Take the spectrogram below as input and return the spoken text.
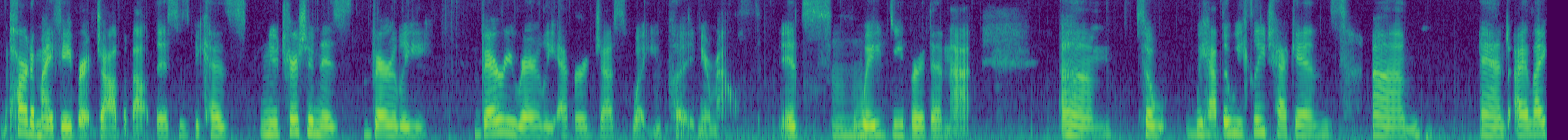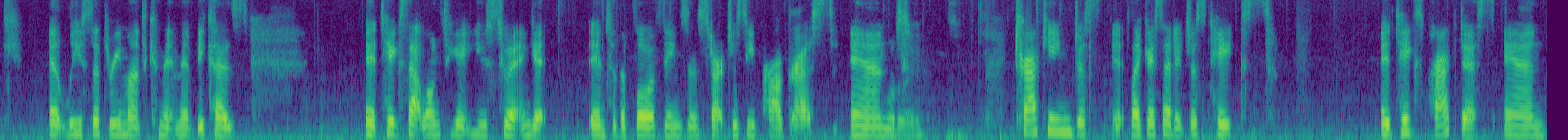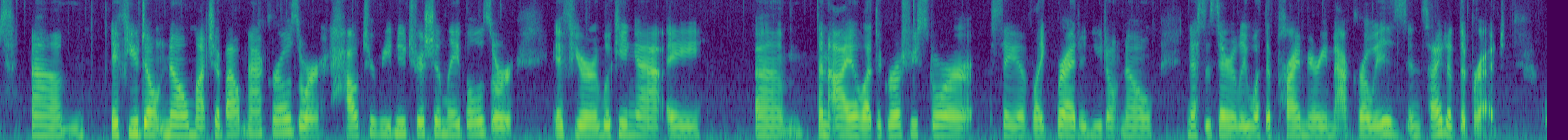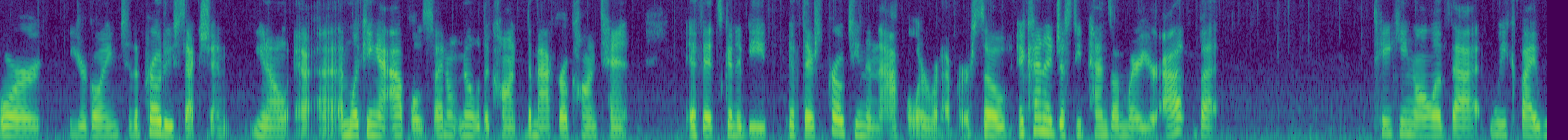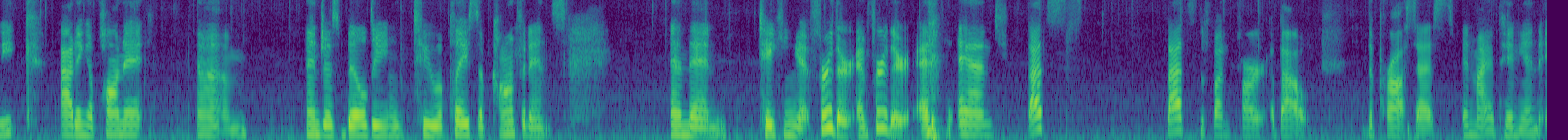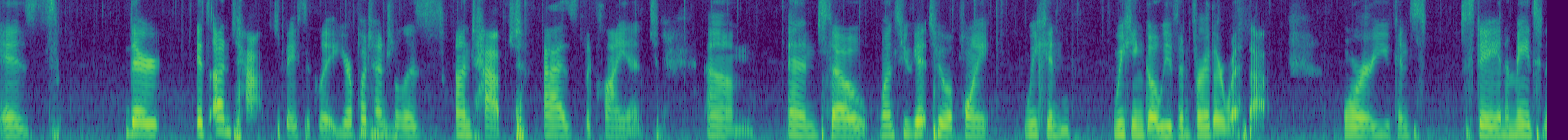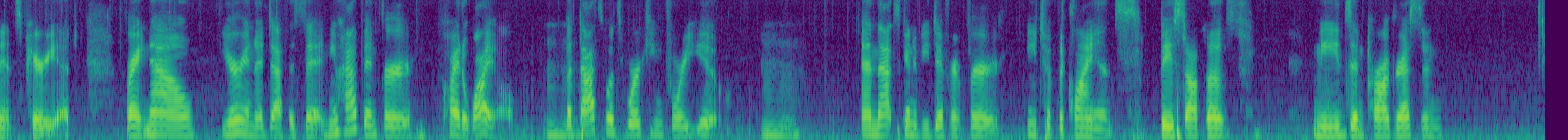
part of my favorite job about this is because nutrition is very very rarely ever just what you put in your mouth it's mm-hmm. way deeper than that um, so we have the weekly check-ins um, and i like at least a three month commitment because it takes that long to get used to it and get into the flow of things and start to see progress and totally. tracking just like i said it just takes it takes practice and um, if you don't know much about macros or how to read nutrition labels or if you're looking at a um, an aisle at the grocery store say of like bread and you don't know necessarily what the primary macro is inside of the bread or you're going to the produce section you know i'm looking at apples. I don't know the con the macro content if it's going to be if there's protein in the apple or whatever. So it kind of just depends on where you're at but taking all of that week by week, adding upon it, um, and just building to a place of confidence, and then taking it further and further. And, and that's that's the fun part about the process, in my opinion, is there it's untapped basically your mm-hmm. potential mm-hmm. is untapped as the client um, and so once you get to a point we can we can go even further with that. Or you can s- stay in a maintenance period. Right now, you're in a deficit and you have been for quite a while, mm-hmm. but that's what's working for you. Mm-hmm. And that's going to be different for each of the clients based off of needs and progress and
